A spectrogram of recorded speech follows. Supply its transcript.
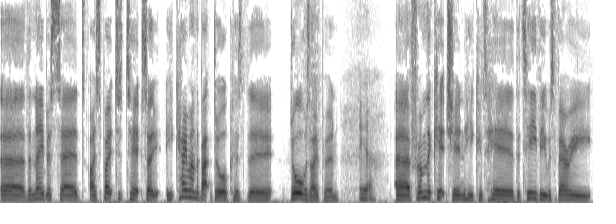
uh, the neighbour said, I spoke to Tim. So he came around the back door because the door was open. Yeah. Uh, from the kitchen, he could hear the TV was very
